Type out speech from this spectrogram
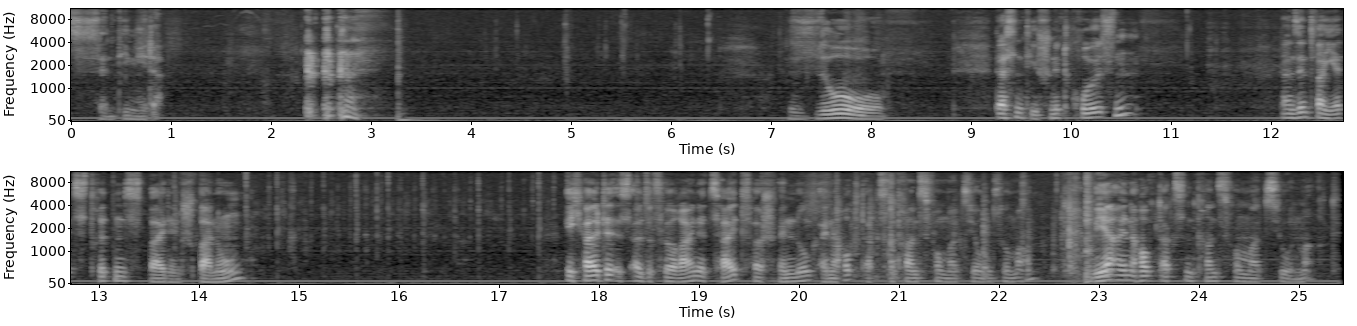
Zentimeter. So, das sind die Schnittgrößen. Dann sind wir jetzt drittens bei den Spannungen. Ich halte es also für reine Zeitverschwendung, eine Hauptachsentransformation zu machen. Wer eine Hauptachsentransformation macht,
